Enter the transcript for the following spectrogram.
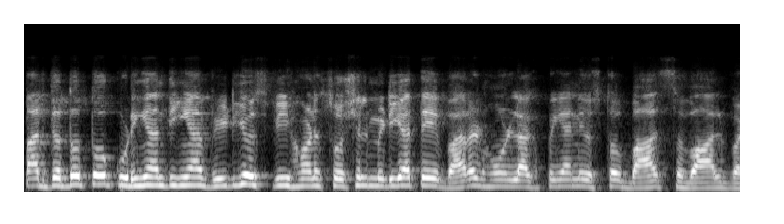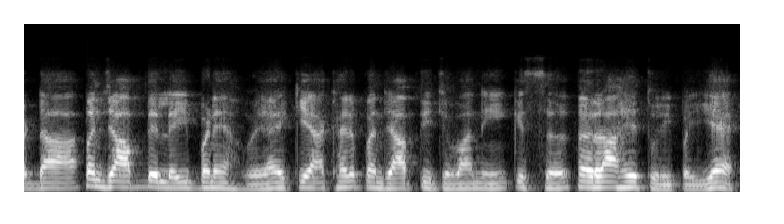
ਪਰ ਜਦੋਂ ਤੋਂ ਕੁੜੀਆਂ ਦੀਆਂ ਵੀਡੀਓਜ਼ ਵੀ ਹੁਣ ਸੋਸ਼ਲ ਮੀਡੀਆ ਤੇ ਵਾਇਰਲ ਹੋਣ ਲੱਗ ਪਈਆਂ ਨੇ, ਉਸ ਤੋਂ ਬਾਅਦ ਸਵਾਲ ਵੱਡਾ ਪੰਜਾਬ ਦੇ ਲਈ ਬਣਿਆ ਹੋਇਆ ਹੈ ਕਿ ਆਖਰ ਪੰਜਾਬ ਦੀ ਜਵਾਨੀ ਕਿਸ ਰਾਹੇ ਤੁਰੀ ਪਈ ਹੈ।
